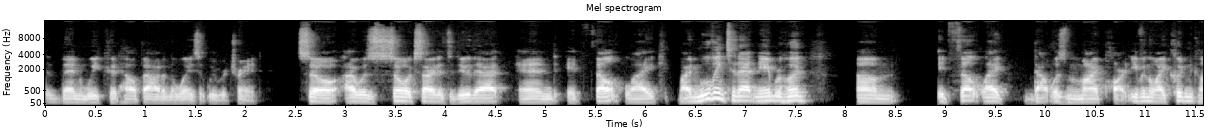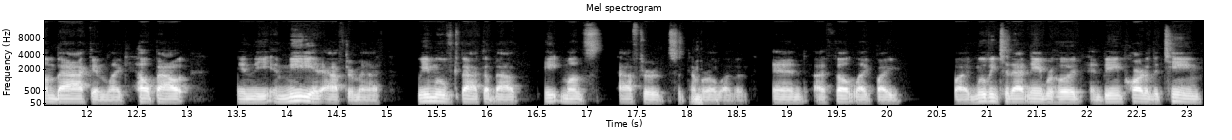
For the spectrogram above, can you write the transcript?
then we could help out in the ways that we were trained. So I was so excited to do that. And it felt like by moving to that neighborhood, um, it felt like that was my part. Even though I couldn't come back and like help out in the immediate aftermath, we moved back about eight months after September 11th. And I felt like by by moving to that neighborhood and being part of the team,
